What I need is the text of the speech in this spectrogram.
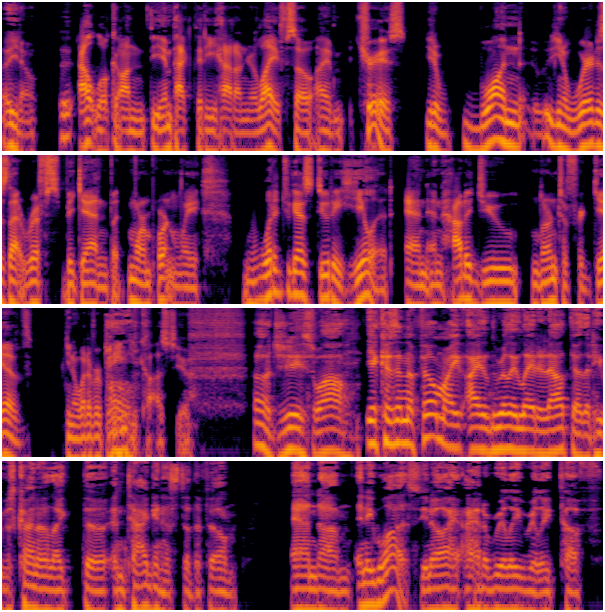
you know, outlook on the impact that he had on your life. So I'm curious, you know, one, you know, where does that rifts begin? But more importantly, what did you guys do to heal it, and and how did you learn to forgive, you know, whatever pain oh. he caused you? Oh, geez. Wow. Yeah. Cause in the film, I, I really laid it out there that he was kind of like the antagonist of the film. And, um, and he was, you know, I, I had a really, really tough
